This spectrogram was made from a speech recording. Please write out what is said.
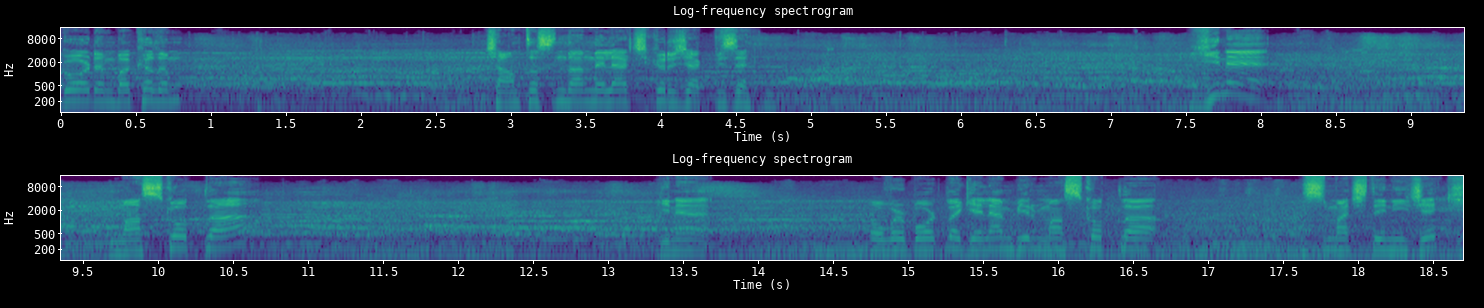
Gordon bakalım çantasından neler çıkaracak bize. Yine maskotla yine overboardla gelen bir maskotla smaç deneyecek.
